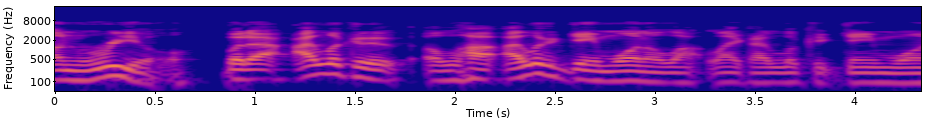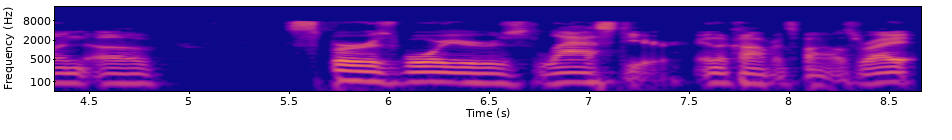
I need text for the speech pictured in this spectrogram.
unreal, but I, I look at it a lot. I look at game one a lot like I look at game one of Spurs Warriors last year in the conference finals, right?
